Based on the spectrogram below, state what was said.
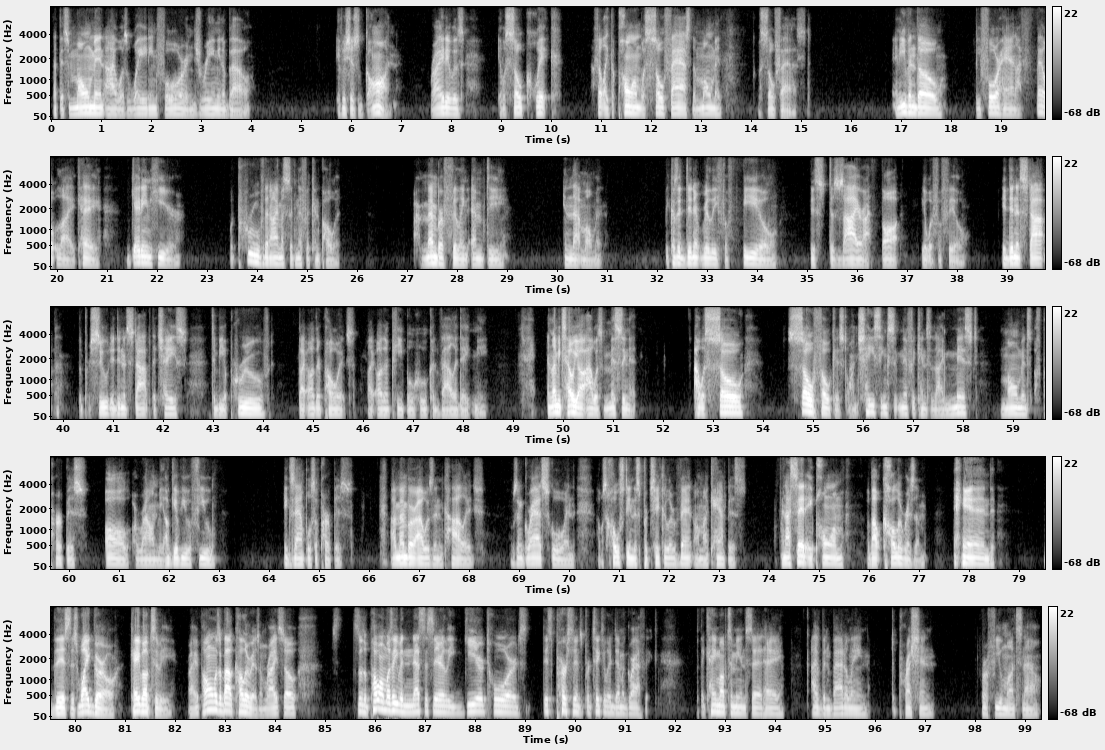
At this moment I was waiting for and dreaming about, it was just gone, right? It was it was so quick. I felt like the poem was so fast, the moment was so fast. And even though beforehand I felt like, hey, getting here would prove that I'm a significant poet, I remember feeling empty in that moment because it didn't really fulfill this desire I thought it would fulfill. It didn't stop the pursuit, it didn't stop the chase to be approved by other poets, by other people who could validate me. And let me tell y'all, I was missing it. I was so, so focused on chasing significance that I missed moments of purpose all around me. I'll give you a few examples of purpose. I remember I was in college, I was in grad school, and I was hosting this particular event on my campus. And I said a poem about colorism. And this this white girl came up to me, right? Poem was about colorism, right? So so the poem wasn't even necessarily geared towards this person's particular demographic. But they came up to me and said, Hey, I've been battling depression for a few months now.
